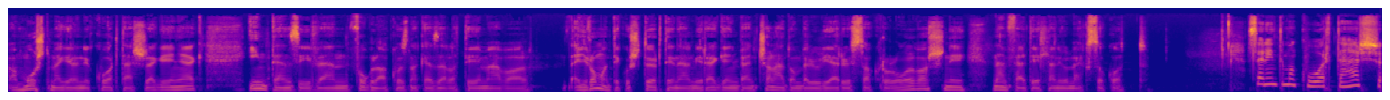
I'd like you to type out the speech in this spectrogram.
a most megjelenő kortás regények intenzíven foglalkoznak ezzel a témával egy romantikus történelmi regényben családon belüli erőszakról olvasni nem feltétlenül megszokott. Szerintem a kortárs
